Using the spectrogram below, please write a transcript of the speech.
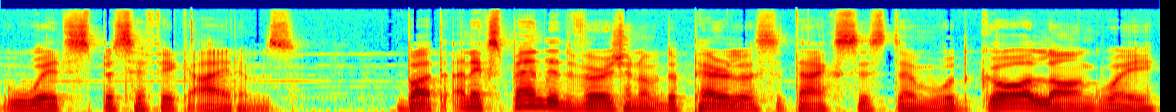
with specific items. But an expanded version of the Perilous Attack system would go a long way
